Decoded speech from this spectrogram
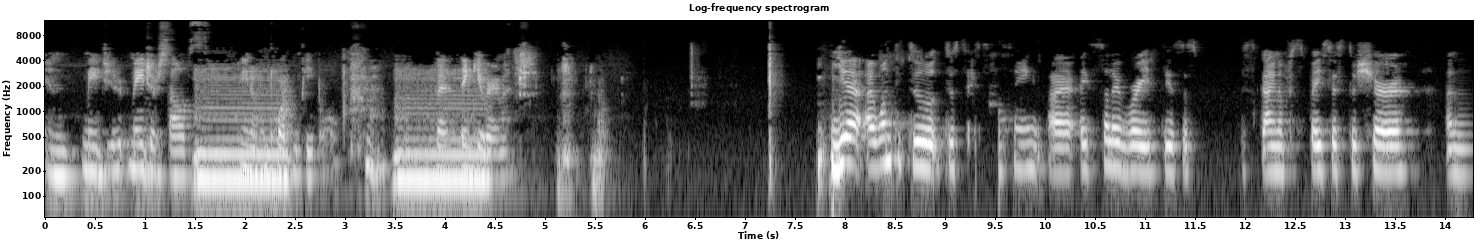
and made your, made yourselves, mm. you know, important people. mm. But thank you very much. Yeah, I wanted to, to say something. I, I celebrate this, this kind of spaces to share and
